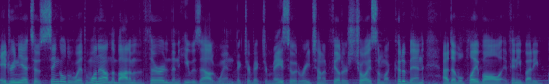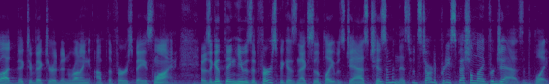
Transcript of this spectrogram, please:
Adrian Nieto singled with one out in the bottom of the third, and then he was out when Victor Victor Mesa would reach on a fielder's choice on what could have been a double play ball if anybody but Victor Victor had been running up the first base line. It was a good thing he was at first because next to the plate was Jazz Chisholm, and this would start a pretty special night for Jazz at the plate.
